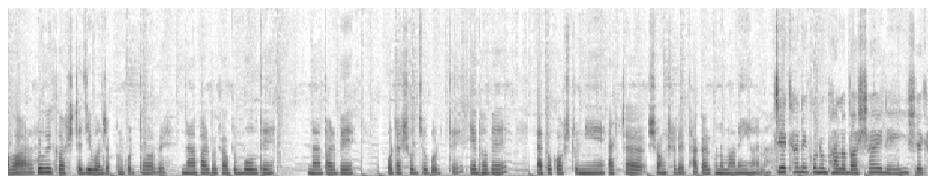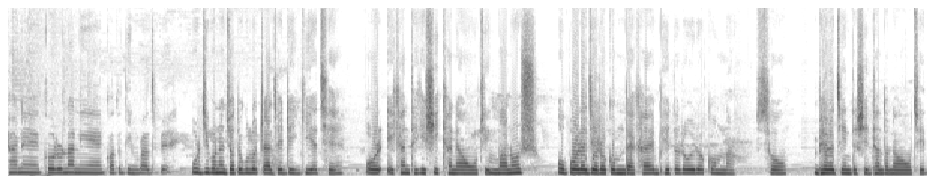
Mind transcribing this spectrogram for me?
আবার, খুবই কষ্টে জীবনযাপন করতে হবে। না পারবে কাউকে বলতে, না পারবে ওটা সহ্য করতে। এভাবে এত কষ্ট নিয়ে একটা সংসারে থাকার কোনো মানেই হয় না। যেখানে কোনো ভালোবাসাই নেই সেখানে করোনা নিয়ে কতদিন বাঁচবে? ওর জীবনে যতগুলো ট্র্যাজেডি গিয়েছে ওর এখান থেকে শিক্ষা নেওয়া উচিত। মানুষ উপরে যেরকম দেখায় ভেতরে ওই রকম না। সো ভেবে চিন্তে সিদ্ধান্ত নেওয়া উচিত।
